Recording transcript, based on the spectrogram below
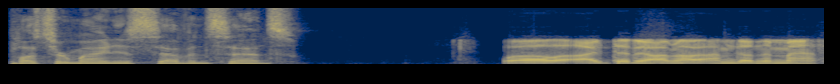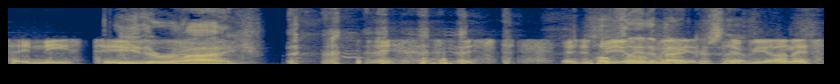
plus or minus 7 cents? Well, I've done it. I'm not, I haven't done the math. It needs to. Either am uh, I. it's, it's Hopefully the me, to be honest,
